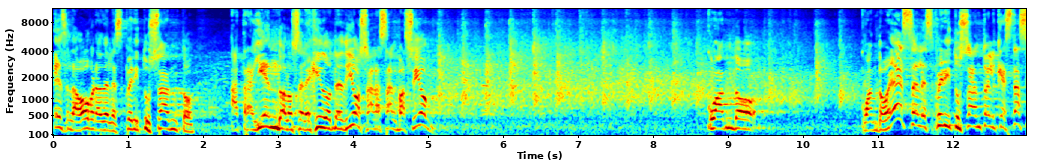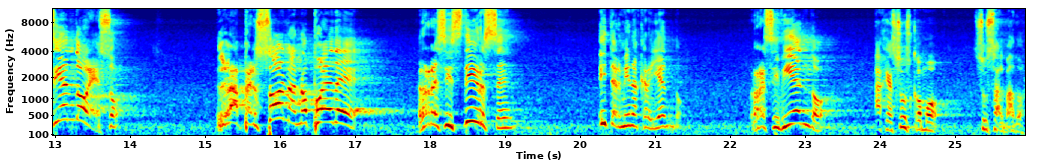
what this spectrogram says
es la obra del Espíritu Santo atrayendo a los elegidos de Dios a la salvación. Cuando cuando es el Espíritu Santo el que está haciendo eso, la persona no puede resistirse y termina creyendo, recibiendo a Jesús como su Salvador.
